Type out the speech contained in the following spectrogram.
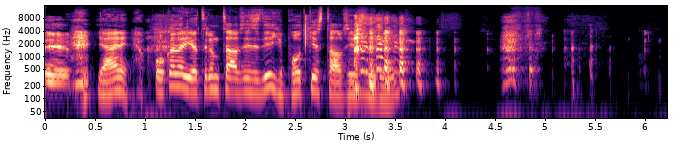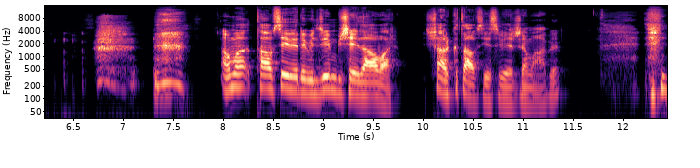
Ee, Yani o kadar yatırım tavsiyesi değil ki podcast tavsiyesi de değil. Ama tavsiye verebileceğim bir şey daha var. Şarkı tavsiyesi vereceğim abi.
